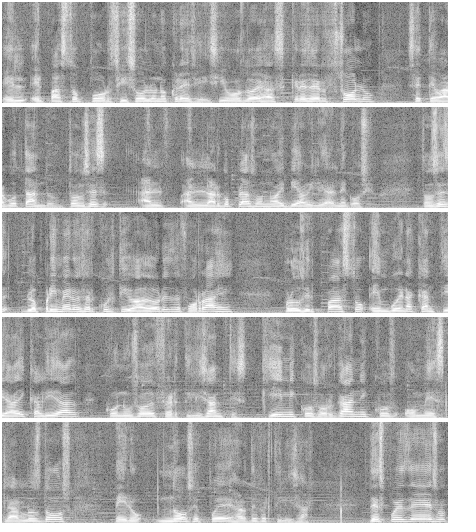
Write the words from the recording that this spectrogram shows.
El, pasto por sí solo no crece y si vos lo dejas crecer solo, se te va agotando. Entonces, al, a largo plazo no hay viabilidad del negocio. Entonces, lo primero es ser cultivadores de forraje, producir pasto en buena cantidad y calidad con uso de fertilizantes químicos, orgánicos o mezclar los dos pero no se puede dejar de fertilizar. Después de eso,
